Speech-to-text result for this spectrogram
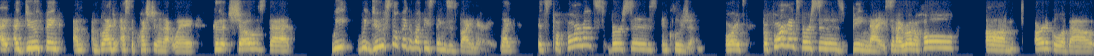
I, I do think I'm, I'm glad you asked the question in that way because it shows that we we do still think about these things as binary like it's performance versus inclusion or it's performance versus being nice. And I wrote a whole um, article about,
